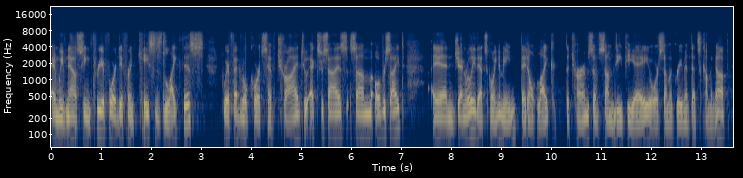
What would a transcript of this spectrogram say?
And we've now seen three or four different cases like this where federal courts have tried to exercise some oversight. And generally, that's going to mean they don't like the terms of some DPA or some agreement that's coming up.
